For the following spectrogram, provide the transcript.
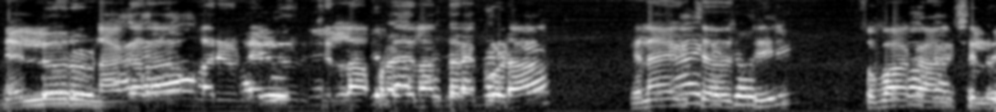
నెల్లూరు నగర మరియు నెల్లూరు జిల్లా ప్రజలందరికీ కూడా వినాయక చవితి శుభాకాంక్షలు.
